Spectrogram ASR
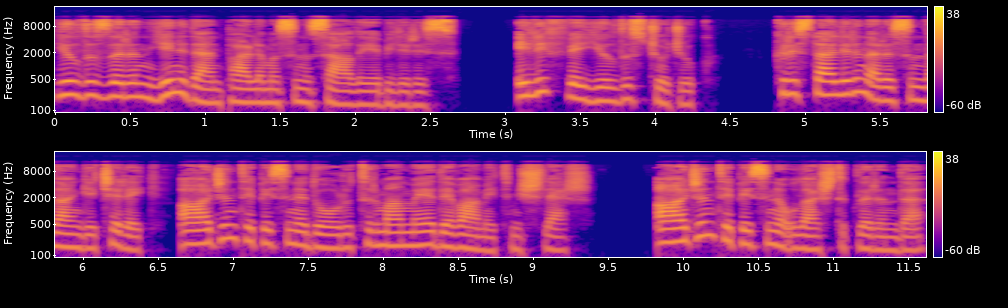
yıldızların yeniden parlamasını sağlayabiliriz. Elif ve Yıldız çocuk, kristallerin arasından geçerek ağacın tepesine doğru tırmanmaya devam etmişler. Ağacın tepesine ulaştıklarında,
